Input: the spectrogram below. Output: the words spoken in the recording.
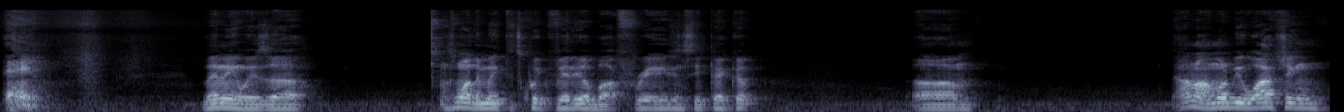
Damn. But anyways, uh, I just wanted to make this quick video about free agency pickup. Um, I don't know. I'm gonna be watching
